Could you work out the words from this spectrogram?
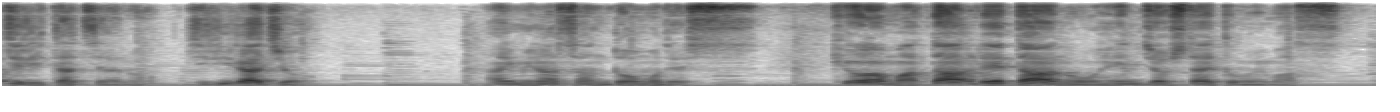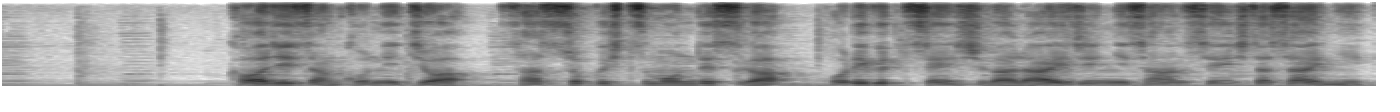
尻達也のジリラジオ。はい皆さんどうもです。今日はまたレターのお返事をしたいと思います。川尻さんこんにちは。早速質問ですが堀口選手が雷神に参戦した際に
